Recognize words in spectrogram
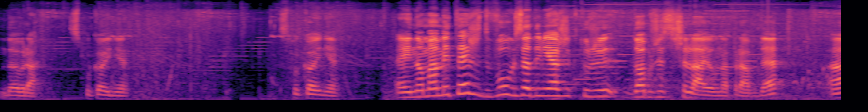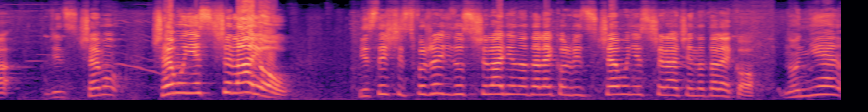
Dobra, spokojnie. Spokojnie. Ej, no mamy też dwóch zadymiarzy, którzy dobrze strzelają naprawdę. A więc czemu. Czemu nie strzelają? Jesteście stworzeni do strzelania na daleko, więc czemu nie strzelacie na daleko? No nie, no,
